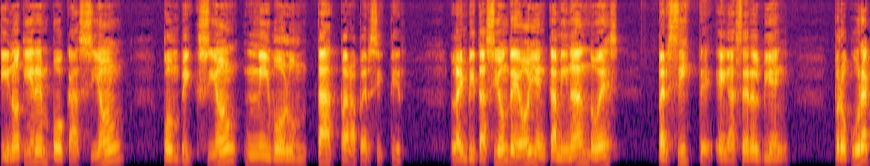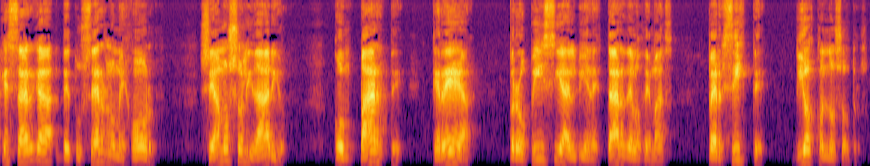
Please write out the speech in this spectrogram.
y no tienen vocación, convicción ni voluntad para persistir. La invitación de hoy encaminando es persiste en hacer el bien, procura que salga de tu ser lo mejor, seamos solidarios, comparte, crea, propicia el bienestar de los demás, persiste, Dios con nosotros.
